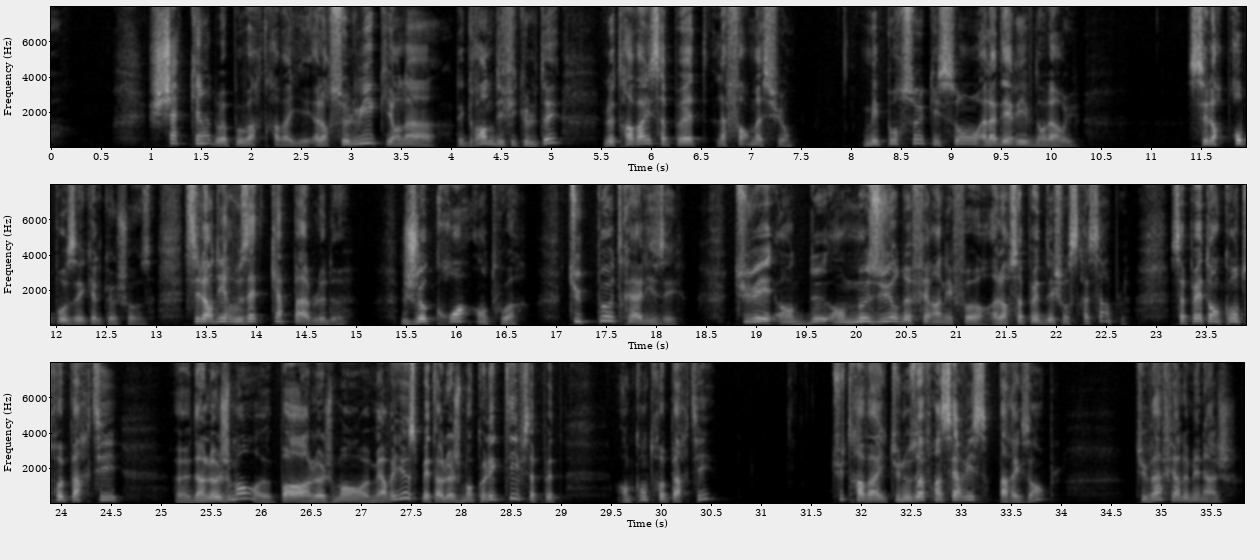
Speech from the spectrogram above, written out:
Chacun doit pouvoir travailler. Alors celui qui en a des grandes difficultés, le travail, ça peut être la formation. Mais pour ceux qui sont à la dérive dans la rue, c'est leur proposer quelque chose. C'est leur dire, vous êtes capable de. Je crois en toi. Tu peux te réaliser. Tu es en, en, mesure de faire un effort. Alors ça peut être des choses très simples. Ça peut être en contrepartie d'un logement, euh, pas un logement merveilleux, ça peut être un logement collectif. Ça peut être en contrepartie, tu travailles, tu nous offres un service, par exemple, tu vas faire le ménage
